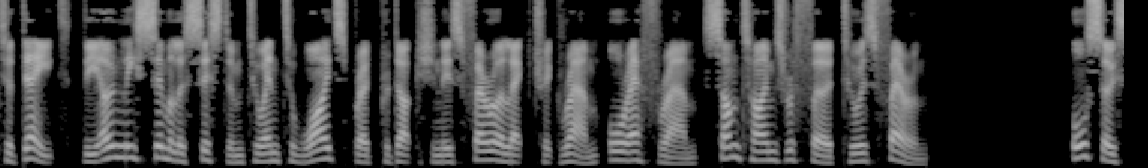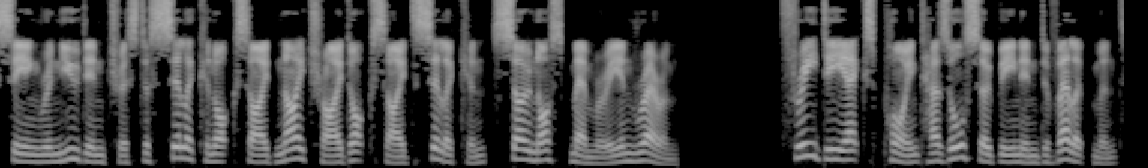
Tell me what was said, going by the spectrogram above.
To date, the only similar system to enter widespread production is ferroelectric RAM, or FRAM sometimes referred to as FEROM. Also seeing renewed interest are silicon oxide nitride oxide silicon memory and ReRAM. 3D XPoint has also been in development,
